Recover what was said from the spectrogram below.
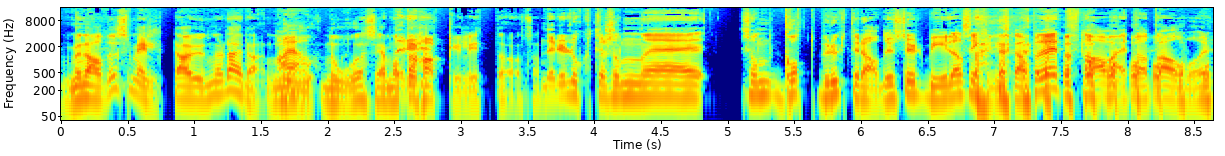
Men det hadde smelta under der, da. No, Ah, ja. Noe, så jeg måtte Dere- hakke litt og sånn. Dere lukter sånn eh, Sånn godt brukt radiostyrt bil av sikringsskapet ditt. Da veit du at det er alvor.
